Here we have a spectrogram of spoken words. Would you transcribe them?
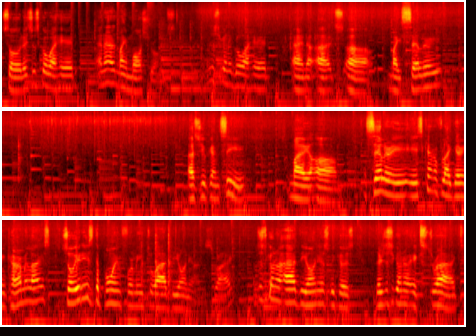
So let's just go ahead and add my mushrooms. I'm just gonna go ahead and add uh, my celery. As you can see, my um, celery is kind of like getting caramelized. So it is the point for me to add the right? I'm just gonna add the onions because they're just gonna extract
